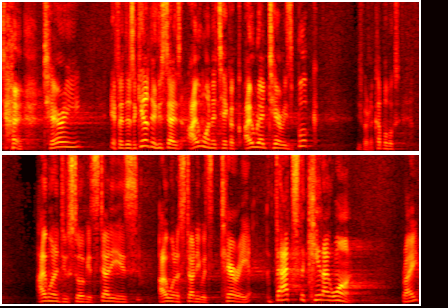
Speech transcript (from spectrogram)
Terry, if there's a kid out there who says, I want to take a, I read Terry's book, he's written a couple books, I want to do Soviet studies, I want to study with Terry, that's the kid I want, right?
